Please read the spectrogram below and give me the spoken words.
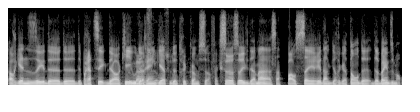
organiser de, de, de pratique de hockey ou de ringuette ou de trucs comme ça. Fait que ça, ça, évidemment, ça passe serré dans le gorgoton de, de bain du monde.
